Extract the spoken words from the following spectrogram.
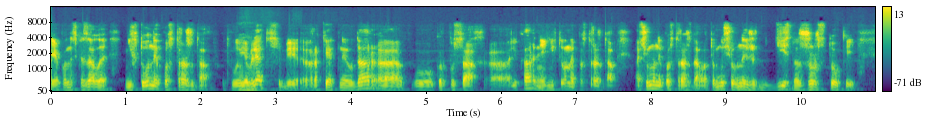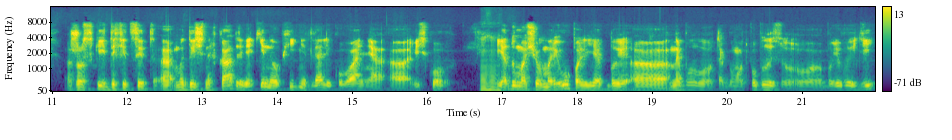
як вони сказали, ніхто не постраждав. От ви уявляєте собі ракетний удар а, по корпусах а, лікарні, ніхто не постраждав. А чому не постраждав? А Тому що в них дійсно жорстокий. Жорсткий дефіцит а, медичних кадрів, які необхідні для лікування а, військових. Мгм. Я думаю, що в Маріуполі, якби е, не було так би мовити, поблизу бойових дій,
